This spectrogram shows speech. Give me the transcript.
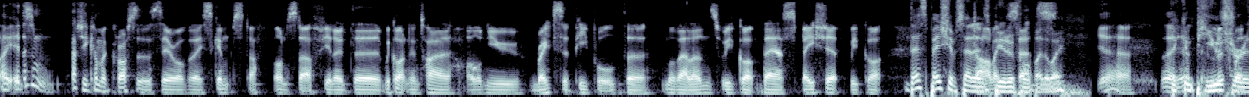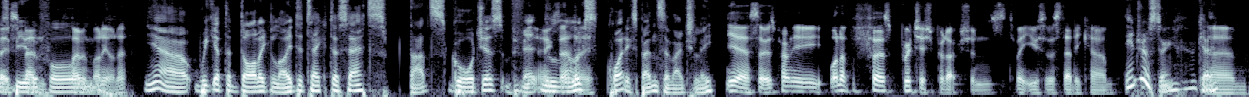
like, it doesn't actually come across as a serial where they skimped stuff on stuff. You know, the we got an entire entire whole new race of people, the Movellans. We've got their spaceship. We've got Their spaceship set is Dalek beautiful, by the way. yeah. The yeah, computer like is beautiful. Money on it. Yeah, we get the Dalek lie detector sets. That's gorgeous. Yeah, exactly. Looks quite expensive, actually. Yeah, so it was apparently one of the first British productions to make use of a Steadicam. Interesting. Okay. Um,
